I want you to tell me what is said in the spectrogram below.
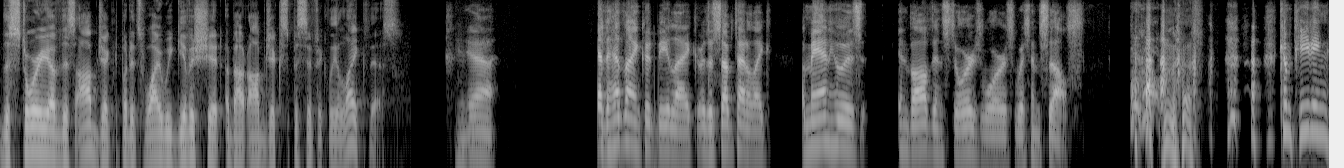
the story of this object but it's why we give a shit about objects specifically like this hmm. Yeah. Yeah, the headline could be like, or the subtitle like, a man who is involved in storage wars with himself, competing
